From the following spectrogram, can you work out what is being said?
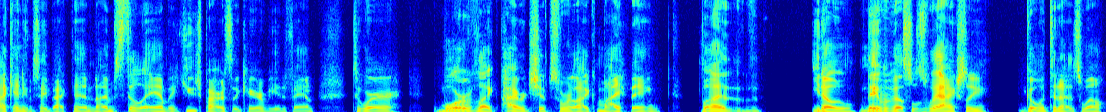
I can't even say back then. I'm still am a huge Pirates of the Caribbean fan to where more of like pirate ships were like my thing. But you know, naval vessels would actually go into that as well.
